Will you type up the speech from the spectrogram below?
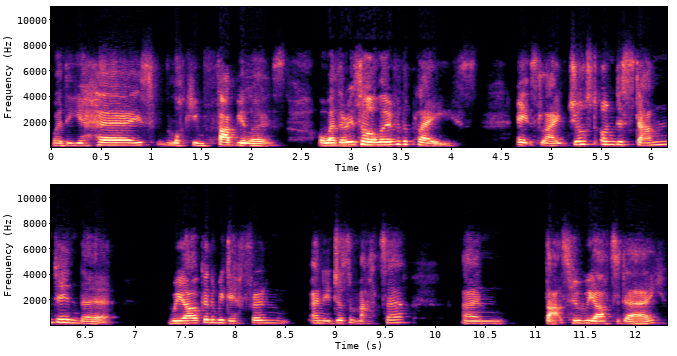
Whether your hair is looking fabulous or whether it's all over the place, it's like just understanding that we are going to be different and it doesn't matter. And that's who we are today.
